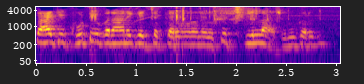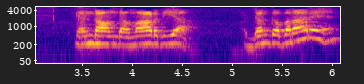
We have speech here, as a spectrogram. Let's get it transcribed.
गाय की खुटी बनाने के चक्कर में उन्होंने उसको छीलना शुरू कर दी धंधा उंधा मार दिया, और ढंग का बना रहे हैं।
